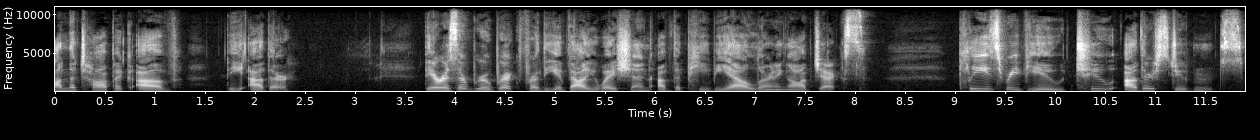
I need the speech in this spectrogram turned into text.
on the topic of the other. There is a rubric for the evaluation of the PBL learning objects please review two other students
